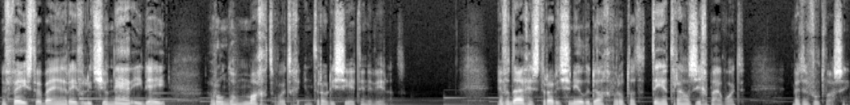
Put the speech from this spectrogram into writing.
Een feest waarbij een revolutionair idee rondom macht wordt geïntroduceerd in de wereld. En vandaag is traditioneel de dag waarop dat theatraal zichtbaar wordt met een voetwassing.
